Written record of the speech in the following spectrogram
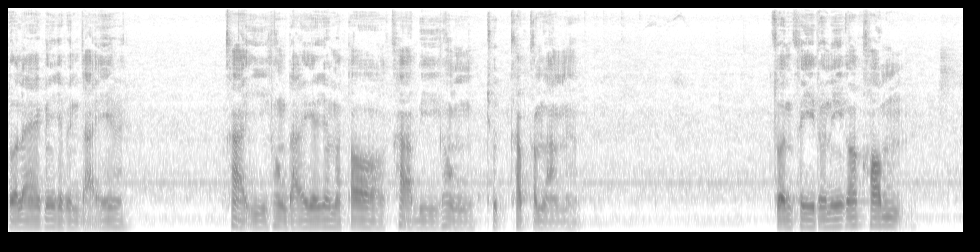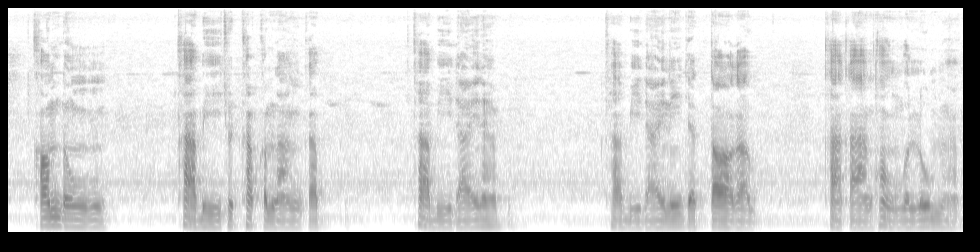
ตัวแรกนี่จะเป็นไดใช่ไหมขา E ของไดก็จะมาต่อขา B ของชุดขับกำลังนะครับ ส่วน C ตัวนี้ก็คอมคอมตรง ค่า B ชุดขับกำลังกับค่า B ได้นะครับ ค่า B ได้นี่จะต่อกับค่ากลางของวอลลุ่มนะครับ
